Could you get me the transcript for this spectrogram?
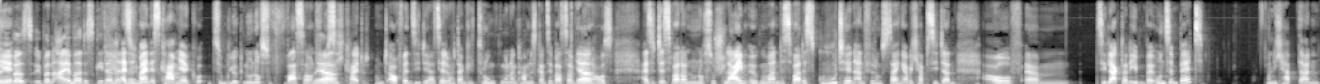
Nee. übers, über einen Eimer. Das geht ja nicht. Also ich ne? meine, es kam ja zum Glück nur noch so Wasser und Ja. Flüssigkeit. Und auch wenn sie, die hat sie dann getrunken und dann kam das ganze Wasser wieder Ja. raus. Also das war dann nur noch so Schleim irgendwann. Das war das Gute in Anführungszeichen. Aber ich habe sie dann auf, ähm, sie lag dann eben bei uns im Bett. Und ich habe dann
